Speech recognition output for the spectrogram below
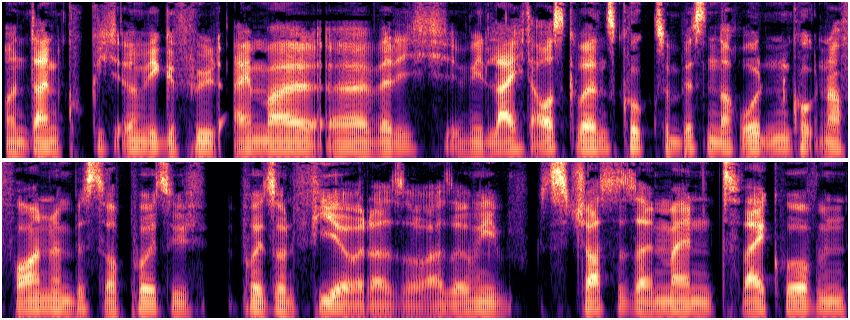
Und dann gucke ich irgendwie gefühlt einmal, äh, werde ich irgendwie leicht ausgebremst, guck so ein bisschen nach unten, guck nach vorne und bist du auf Position, Position 4 oder so. Also irgendwie schaffst du es immer in zwei Kurven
